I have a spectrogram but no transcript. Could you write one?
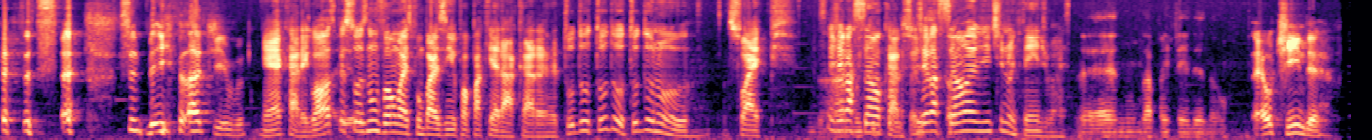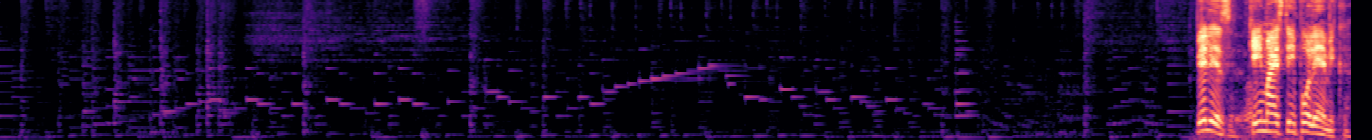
Isso é bem relativo. É, cara, igual as pessoas não vão mais pra um barzinho pra paquerar, cara. É tudo, tudo, tudo no swipe. Essa Ah, geração, muito cara. Essa geração a gente não entende mais. É, não dá pra entender, não. É o Tinder. Beleza, quem mais tem polêmica?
